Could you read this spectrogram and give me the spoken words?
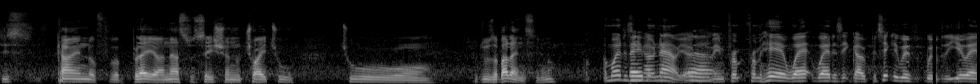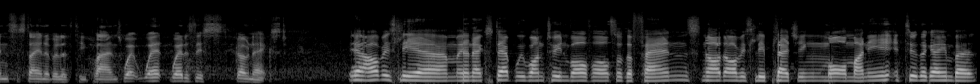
this kind of player and association try to, to, to do the balance, you know. And where does Maybe, it go now, Yeah. I mean, from, from here, where, where does it go, particularly with, with the UN sustainability plans? Where, where, where does this go next? Yeah, obviously, um, in the next step, we want to involve also the fans, not obviously pledging more money to the game, but,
